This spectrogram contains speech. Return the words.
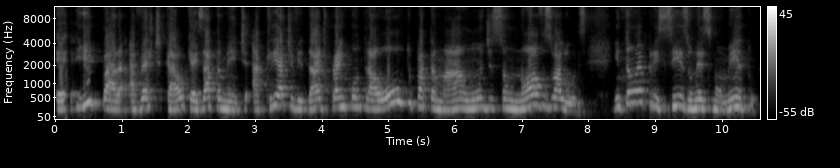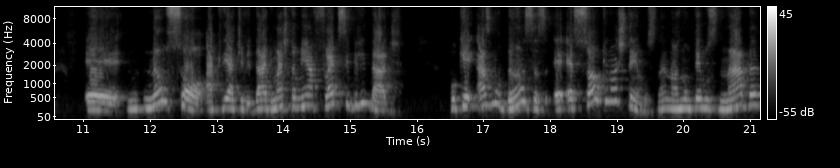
é ir para a vertical, que é exatamente a criatividade, para encontrar outro patamar onde são novos valores. Então, é preciso, nesse momento, é, não só a criatividade, mas também a flexibilidade. Porque as mudanças é, é só o que nós temos, né? nós não temos nada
